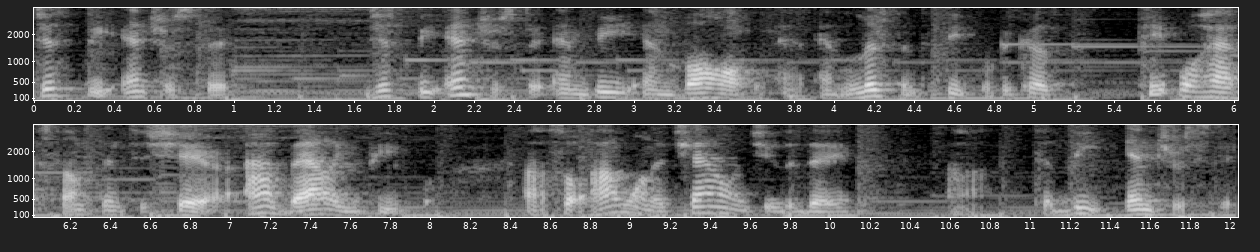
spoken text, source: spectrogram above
Just be interested. Just be interested and be involved and, and listen to people because people have something to share. I value people. Uh, so I want to challenge you today uh, to be interested.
